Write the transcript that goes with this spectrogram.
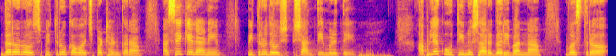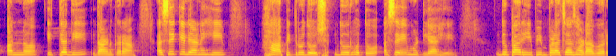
दररोज पितृकवच पठण करा असे केल्याने पितृदोष शांती मिळते. आपल्या कुवतीनुसार गरिबांना वस्त्र अन्न इत्यादी दान करा असे केल्यानेही हा पितृदोष दूर होतो असे म्हटले आहे. दुपारी पिंपळाच्या झाडावर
